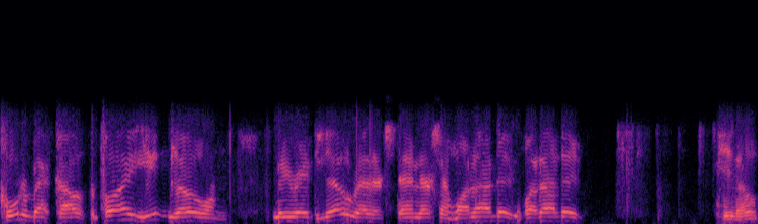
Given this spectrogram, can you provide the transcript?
quarterback calls the play, you can go and be ready to go rather than stand there saying, "What I do? What I do?" You know,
